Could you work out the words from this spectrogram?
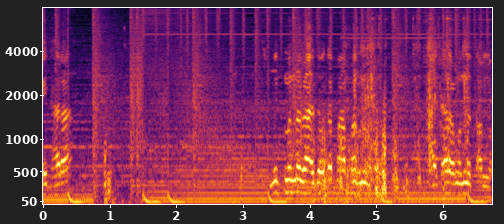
हे साईधारा स्मिथ मधनं जायचं होतं पण आपण साईधारा मधनं चाललो.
